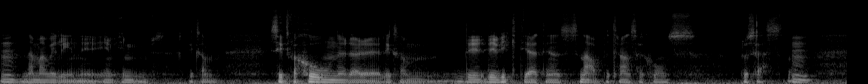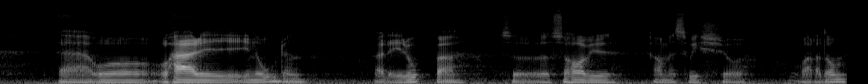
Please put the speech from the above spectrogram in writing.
Mm. När man vill in i, i, i liksom, situationer där det, liksom, det, det är viktigare att det är en snabb transaktionsprocess. Mm. Eh, och, och här i, i Norden, eller i Europa, så, så har vi ja, men Swish och, och alla de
